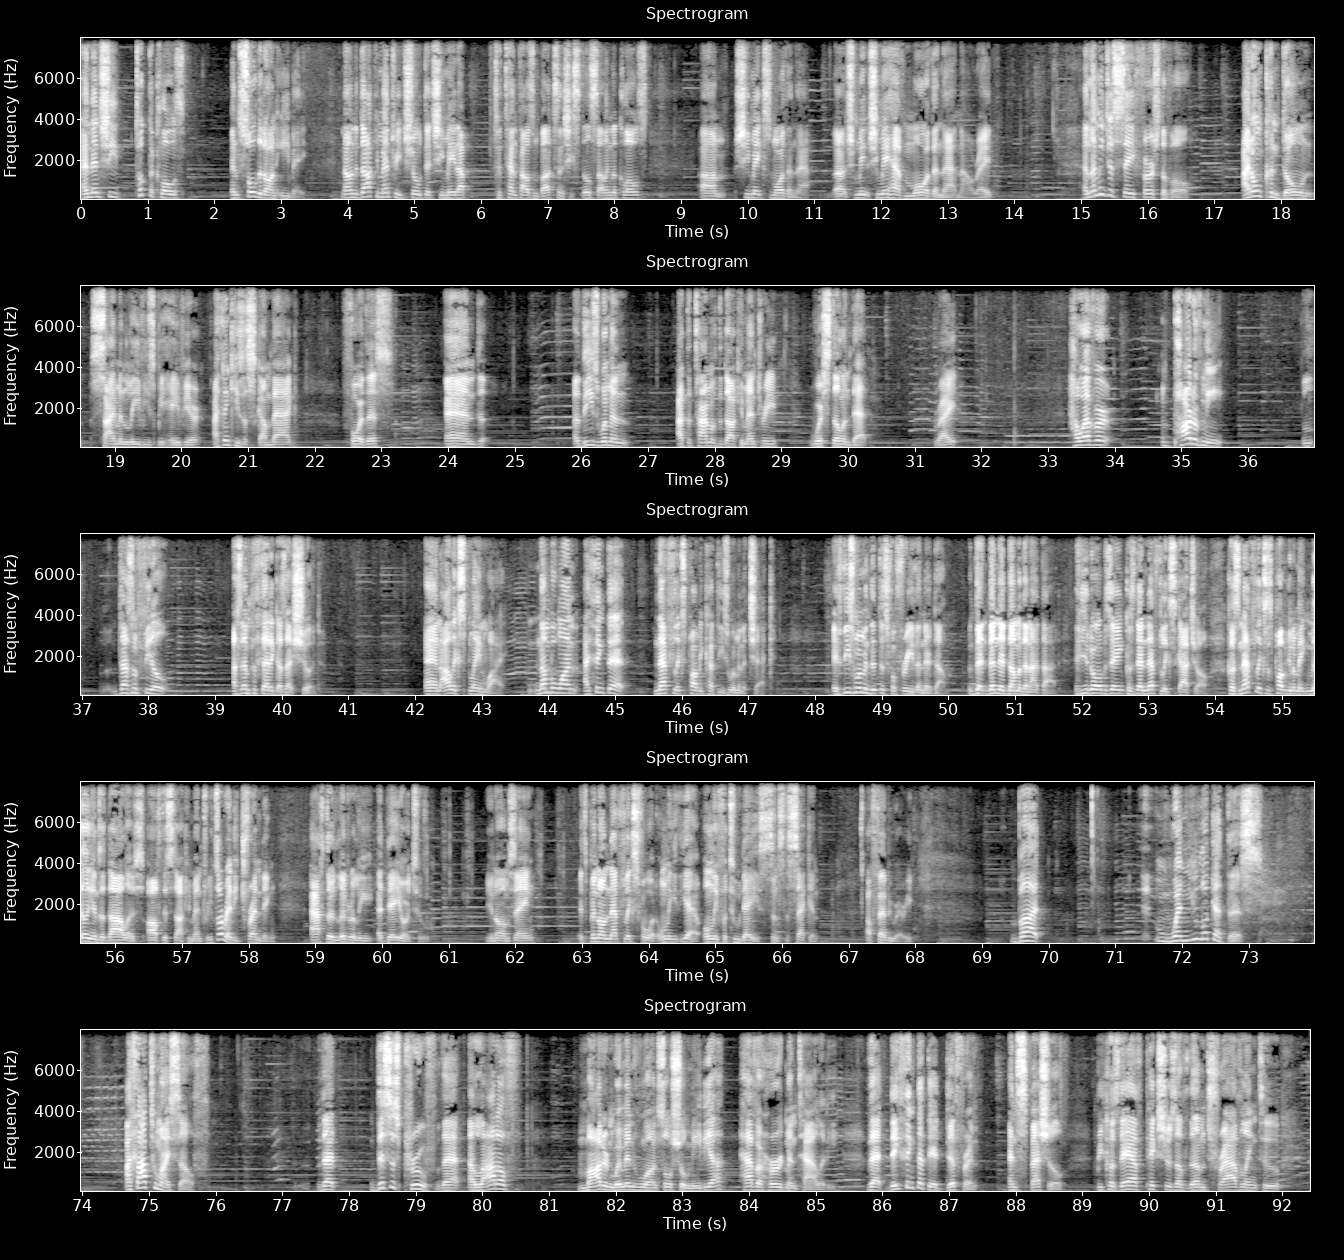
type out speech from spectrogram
And then she took the clothes and sold it on eBay. Now, in the documentary, it showed that she made up to ten thousand bucks, and she's still selling the clothes. Um, she makes more than that. Uh, she may she may have more than that now, right? And let me just say, first of all, I don't condone Simon Levy's behavior. I think he's a scumbag for this. And uh, these women, at the time of the documentary, were still in debt, right? However, part of me doesn't feel as empathetic as I should. And I'll explain why. Number one, I think that Netflix probably cut these women a check. If these women did this for free, then they're dumb. Then, then they're dumber than I thought. You know what I'm saying? Because then Netflix got y'all. Because Netflix is probably going to make millions of dollars off this documentary. It's already trending after literally a day or two. You know what I'm saying? It's been on Netflix for what? Only, yeah, only for two days since the 2nd of February. But when you look at this, I thought to myself that this is proof that a lot of modern women who are on social media have a herd mentality. That they think that they're different and special because they have pictures of them traveling to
